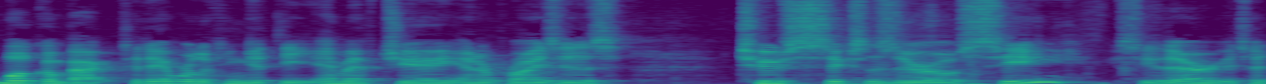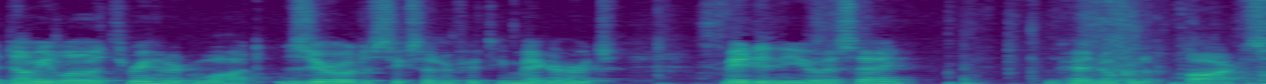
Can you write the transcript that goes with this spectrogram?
Welcome back. Today we're looking at the MFJ Enterprises 260C. You see there, it's a dummy load, 300 watt, 0 to 650 megahertz, made in the USA. Go ahead and open up the box.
